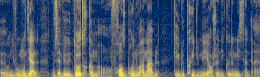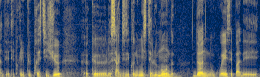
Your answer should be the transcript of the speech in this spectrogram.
Euh, au niveau mondial. Vous avez d'autres comme en France Bruno Amable, qui a eu le prix du meilleur jeune économiste, un, des, prix les plus prestigieux euh, que le Cercle des économistes et le monde donnent. Donc vous voyez, ce n'est pas, des,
